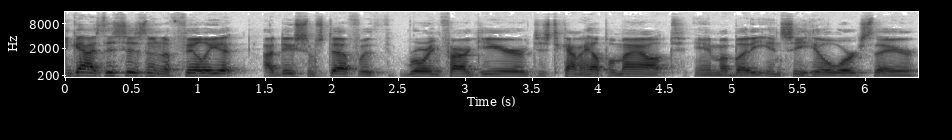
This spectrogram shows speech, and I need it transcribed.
And guys, this isn't an affiliate. I do some stuff with Roaring Fire Gear just to kind of help them out. And my buddy NC Hill works there.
